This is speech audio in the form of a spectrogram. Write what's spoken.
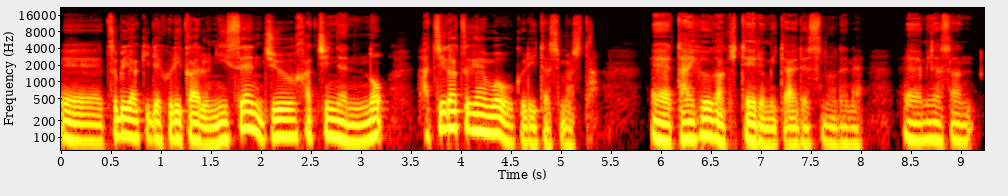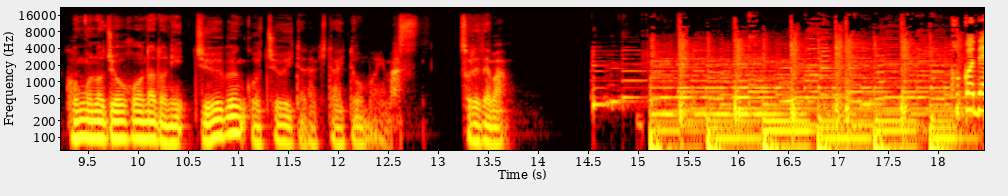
えー、つぶやきで振り返る2018年の8月編をお送りいたしました。えー、台風が来ているみたいですのでね、え皆さん今後の情報などに十分ご注意いただきたいと思います。それでは。こで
